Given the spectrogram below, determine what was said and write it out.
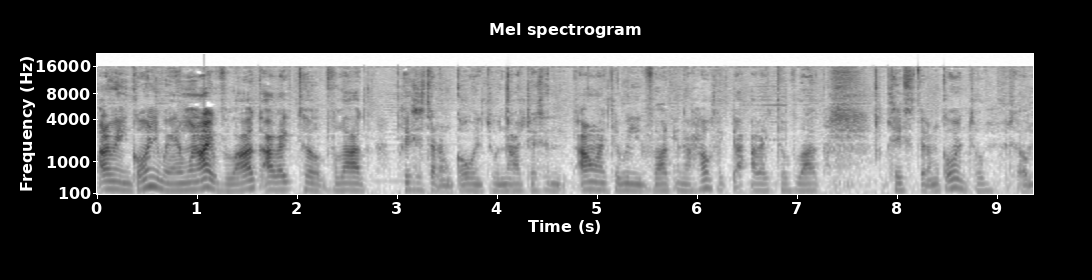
I don't even go anywhere. And when I vlog, I like to vlog places that I'm going to, not just in. I don't like to really vlog in a house like that. I like to vlog places that I'm going to. So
